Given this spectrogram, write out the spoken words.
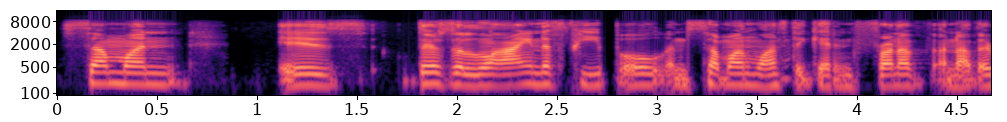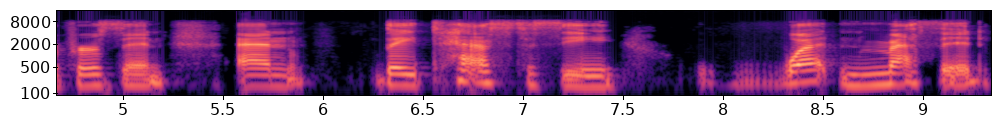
someone is there's a line of people and someone wants to get in front of another person and they test to see what method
